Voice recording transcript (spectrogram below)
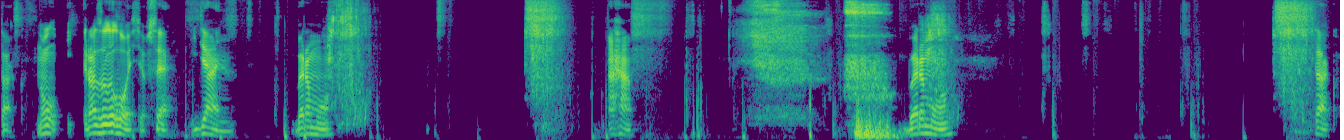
Так, ну, розлилося, все, ідеально. Беремо. Ага. Беремо. Так.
